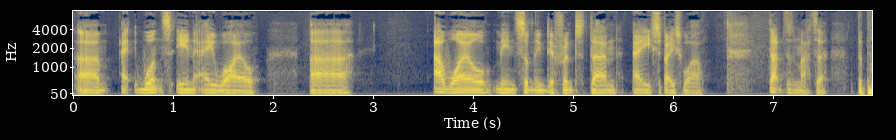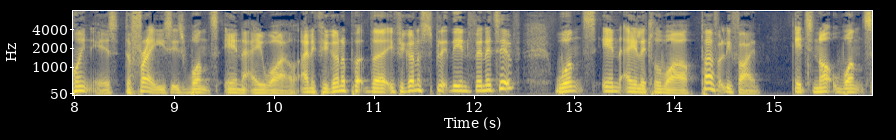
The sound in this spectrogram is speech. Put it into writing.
Um, once in a while, uh, a while means something different than a space while. That doesn't matter. The point is, the phrase is once in a while, and if you're going to put the, if you're going to split the infinitive, once in a little while, perfectly fine. It's not once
